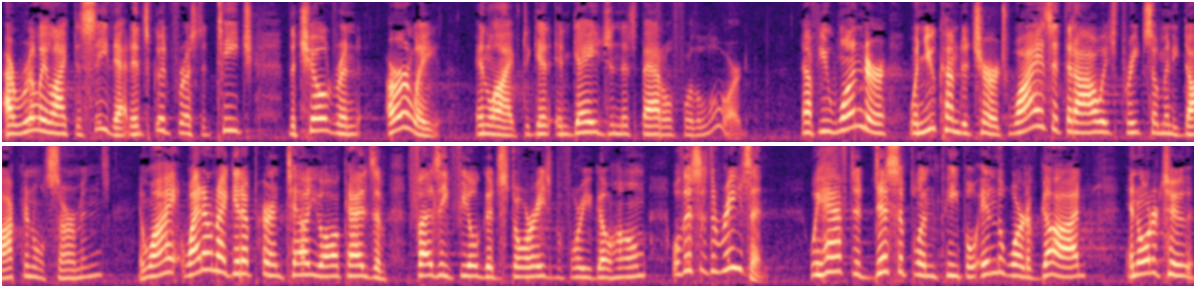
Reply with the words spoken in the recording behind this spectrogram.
I really like to see that. It's good for us to teach the children early in life to get engaged in this battle for the Lord. Now, if you wonder when you come to church, why is it that I always preach so many doctrinal sermons? And why, why don't I get up here and tell you all kinds of fuzzy, feel good stories before you go home? Well, this is the reason. We have to discipline people in the Word of God in order to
